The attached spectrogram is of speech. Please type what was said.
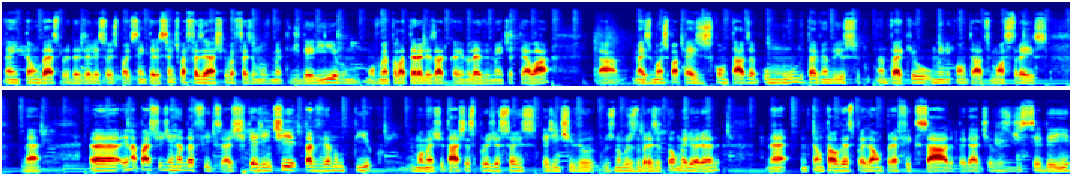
né? Então, véspera das eleições pode ser interessante. Vai fazer, acho que vai fazer um movimento de deriva, um movimento lateralizado caindo levemente até lá. Tá? Mas bons papéis descontados, o mundo está vendo isso, tanto é que o, mini contrato mostra isso. Né? Uh, e na parte de renda fixa, acho que a gente está vivendo um pico de momento de taxas, projeções que a gente viu, os números do Brasil estão melhorando, né? Então talvez pegar um pré-fixado, pegar ativos de CDI,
